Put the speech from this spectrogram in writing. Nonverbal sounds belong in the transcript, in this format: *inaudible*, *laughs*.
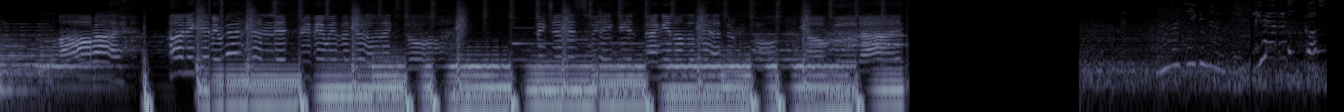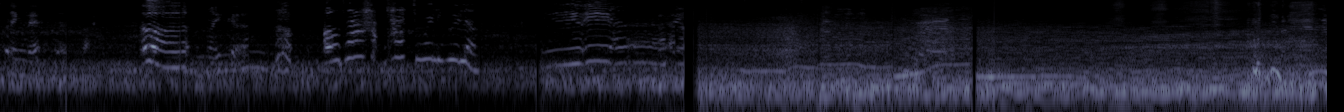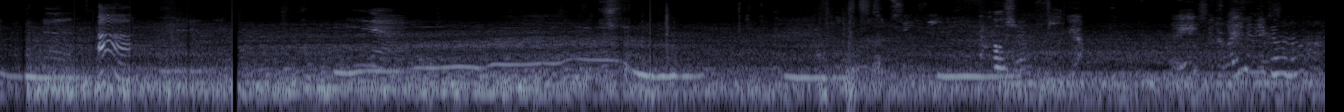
Alright, honey, get me red-handed, creepy with the girl next door. Picture this wicked banging on the bedroom door. How could I? Oh my god. *gasps* Oh, that, that's really, really Sure. Yeah. Hey, what is going on?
